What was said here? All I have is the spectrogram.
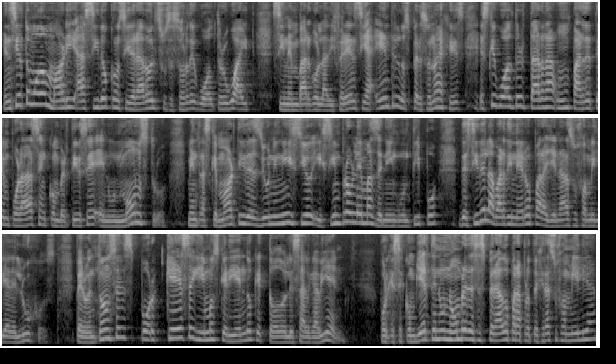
En cierto modo, Marty ha sido considerado el sucesor de Walter White, sin embargo, la diferencia entre los personajes es que Walter tarda un par de temporadas en convertirse en un monstruo, mientras que Marty desde un inicio y sin problemas de ningún tipo decide lavar dinero para llenar a su familia de lujos. Pero entonces, ¿por qué seguimos queriendo que todo le salga bien? Porque se convierte en un hombre desesperado para proteger a su familia?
